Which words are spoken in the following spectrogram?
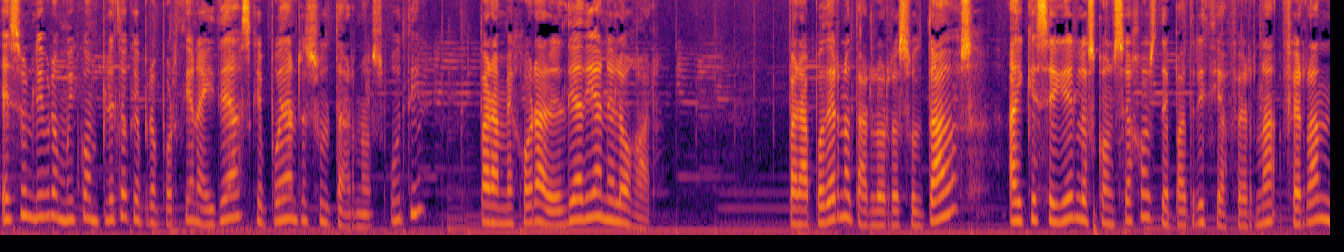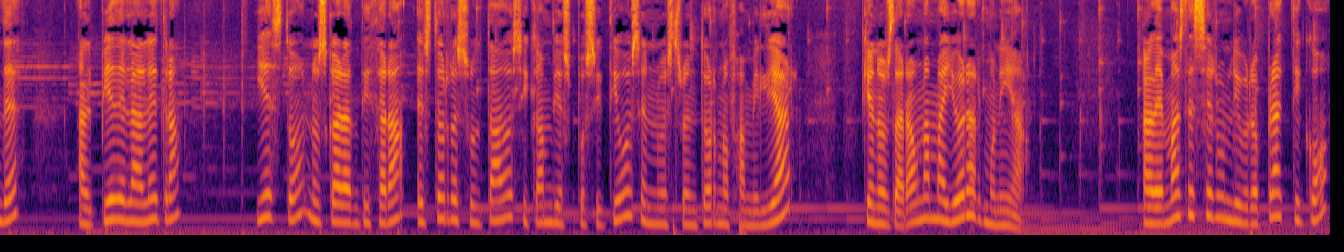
Es un libro muy completo que proporciona ideas que puedan resultarnos útil para mejorar el día a día en el hogar. Para poder notar los resultados hay que seguir los consejos de Patricia Fernández al pie de la letra y esto nos garantizará estos resultados y cambios positivos en nuestro entorno familiar que nos dará una mayor armonía. Además de ser un libro práctico,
